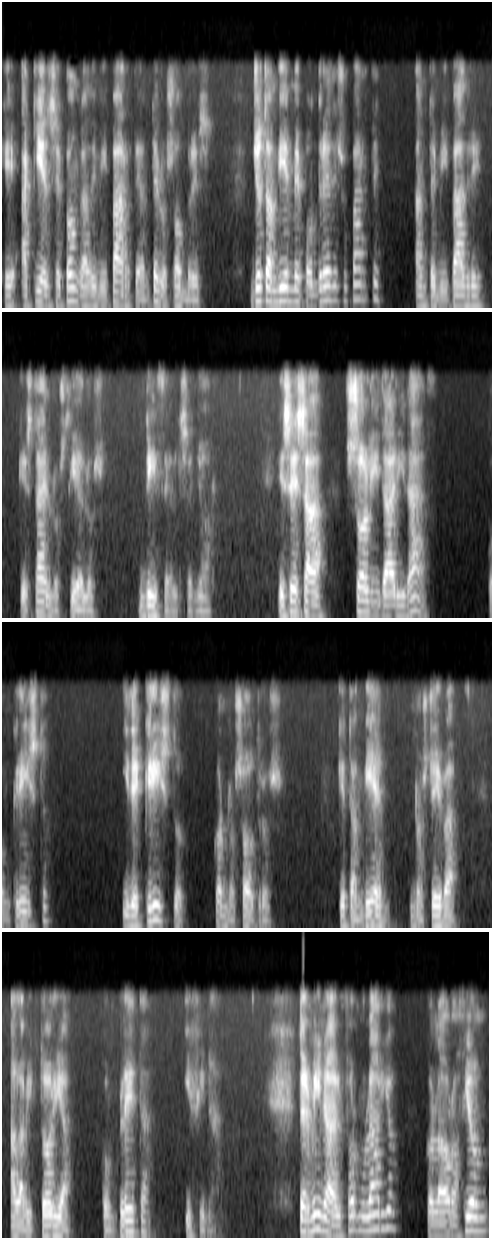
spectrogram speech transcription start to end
que a quien se ponga de mi parte ante los hombres, yo también me pondré de su parte ante mi Padre que está en los cielos, dice el Señor. Es esa solidaridad con Cristo y de Cristo con nosotros que también nos lleva a la victoria completa y final. Termina el formulario con la oración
